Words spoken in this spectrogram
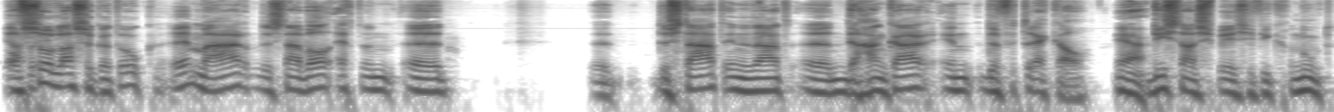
Ja, zo las ik het ook. Hè? Maar er staat wel echt een uh, er staat inderdaad uh, de hangar en de vertrekhal. Ja. Die staan specifiek genoemd.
